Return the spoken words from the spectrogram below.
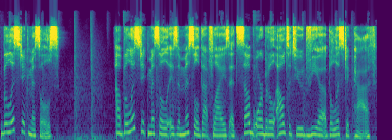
Ballistic missiles a ballistic missile is a missile that flies at suborbital altitude via a ballistic path.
